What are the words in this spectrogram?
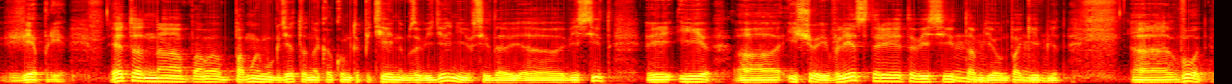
вепри. Это, на, по-моему, где-то на каком-то питейном заведении всегда э, висит. И, и э, еще и в Лестере это висит, mm-hmm. там, где он погибнет. Mm-hmm. Э, вот.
